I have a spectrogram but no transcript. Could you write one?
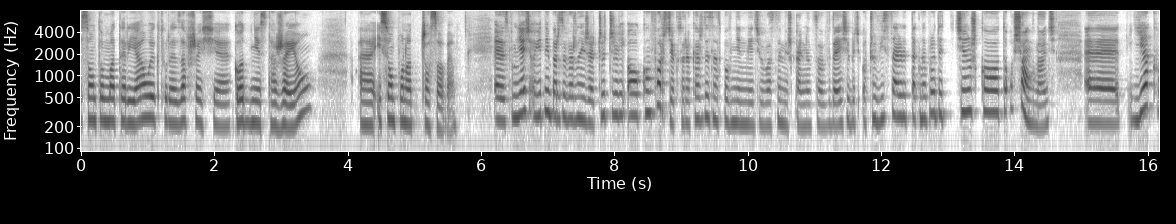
Są to materiały, które zawsze się godnie starzeją e, i są ponadczasowe. E, Wspomniałaś o jednej bardzo ważnej rzeczy, czyli o komforcie, które każdy z nas powinien mieć we własnym mieszkaniu, co wydaje się być oczywiste, ale tak naprawdę ciężko to osiągnąć. E, Jak,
